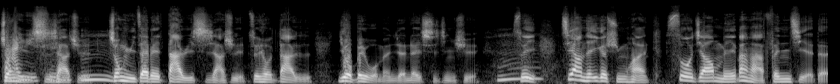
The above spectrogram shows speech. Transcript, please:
终于吃下去，终于再被大鱼吃下去，最后大鱼又被我们人类吃进去。所以这样的一个循环，塑胶没办法分解的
